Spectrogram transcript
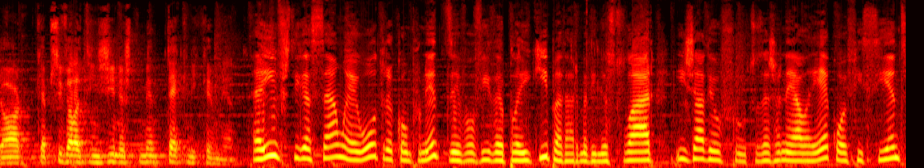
melhor que é possível atingir neste momento tecnicamente. A investigação é outra componente desenvolvida pela equipa da Armadilha Solar e já deu frutos. A janela ecoeficiente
